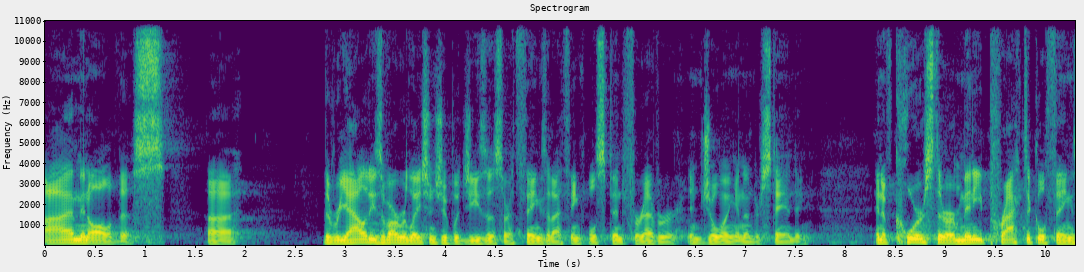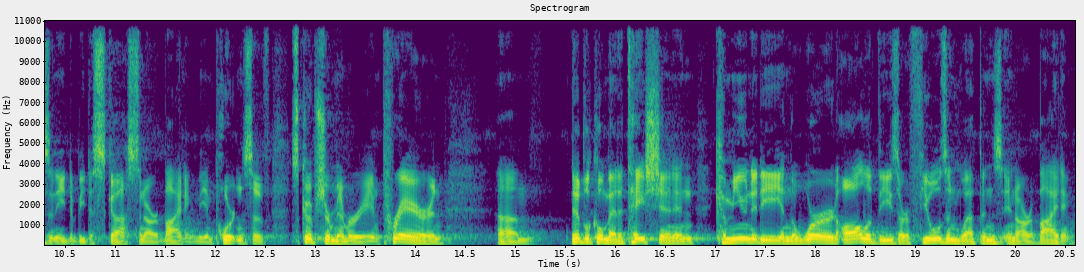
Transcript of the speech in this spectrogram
I'm in all of this. Uh, the realities of our relationship with Jesus are things that I think we'll spend forever enjoying and understanding. And of course, there are many practical things that need to be discussed in our abiding the importance of scripture memory and prayer and um, biblical meditation and community and the word. All of these are fuels and weapons in our abiding.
